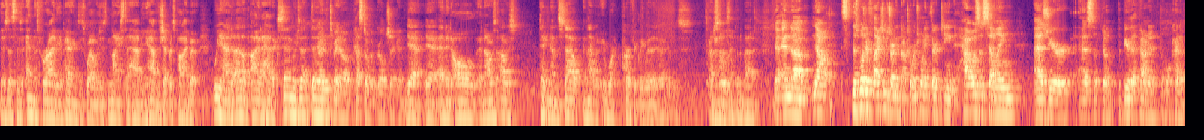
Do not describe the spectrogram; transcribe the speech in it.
there's just this endless variety of pairings as well, which is nice to have. You have the shepherd's pie, but we had I, I had a haddock sandwich that day. Red tomato pesto with grilled chicken. Yeah, yeah, and it all and I was I was taking down the stout, and that was, it worked perfectly with it. It was I don't know Absolutely. something about it. Yeah, and um, now this was your flagship. You started in October 2013. How is it selling as your as like you know the beer that founded the whole kind of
